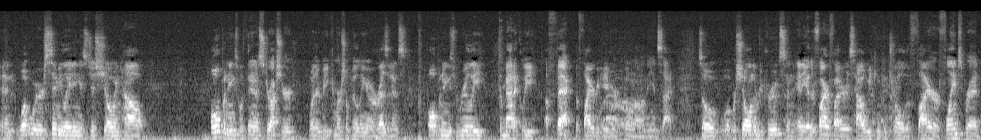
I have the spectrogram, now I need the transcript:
And what we're simulating is just showing how openings within a structure, whether it be commercial building or a residence, openings really dramatically affect the fire behavior going on on the inside. So what we're showing the recruits and any other firefighter is how we can control the fire or flame spread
